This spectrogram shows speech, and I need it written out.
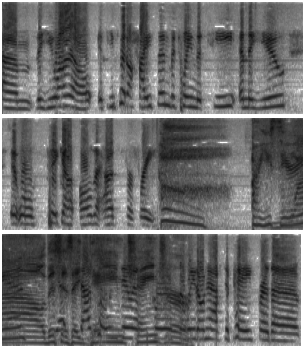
um, the URL, if you put a hyphen between the T and the U, it will take out all the ads for free. Are you serious? Wow, this Yes, is a that's what we game do at school, changer. so we don't have to pay for the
